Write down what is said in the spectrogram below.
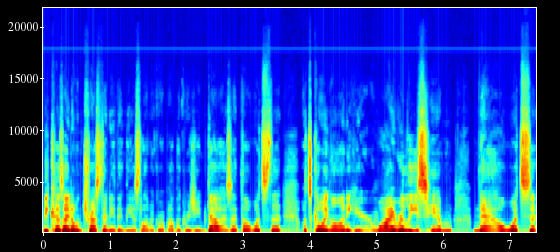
because I don't trust anything the Islamic Republic regime does. I thought, what's the what's going on here? Mm-hmm. Why release him now? What's uh,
